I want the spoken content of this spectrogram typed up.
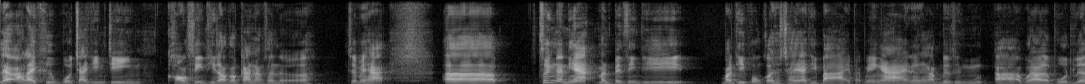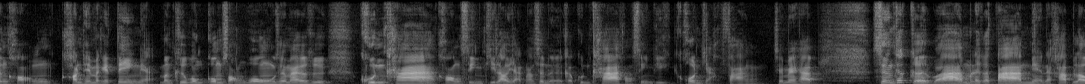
แล้วอะไรคือหัวใจจริง ๆ ของสิ่งที่เราต้องการนำเสนอใช่ไหมฮะซึ่งอันเนี้ยมันเป็นสิ่งที่ บางทีผมก็จะใช้อธิบายแบบง่ายๆนะครับนึกถึงเวลาเราพูดเรื่องของ content marketing เนี่ยมันคือวงกลม 2 วงใช่ไหมก็คือ คุณค่าของสิ่งที่เราอยากนำเสนอ กับคุณค่าของสิ่งที่คนอยากฟังใช่ไหมครับซึ่งถ้าเกิดว่าเมื่อไหร่ก็ตามเนี่ยนะครับเรา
